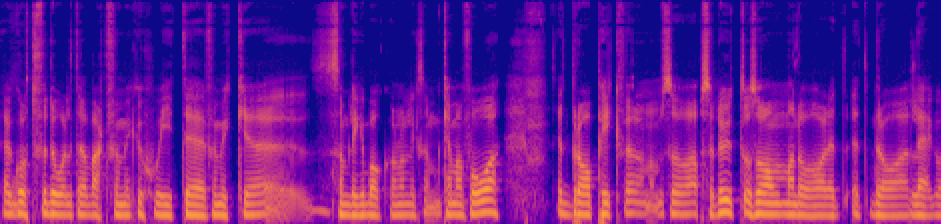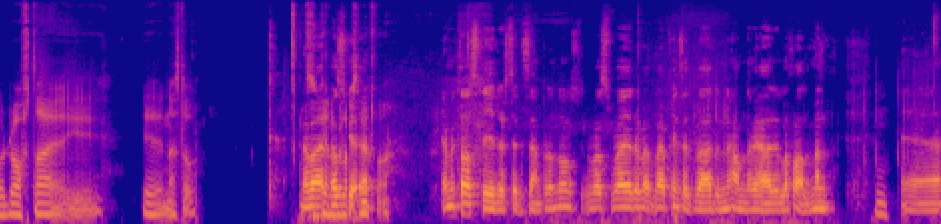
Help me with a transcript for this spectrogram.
Det har gått för dåligt, det har varit för mycket skit, det är för mycket som ligger bakom honom. Liksom. Kan man få ett bra pick för honom så absolut. Och så om man då har ett, ett bra läge att drafta i, i nästa år. Men vad, vad ska, vara. Ja men ta Steelers till exempel. Om de, vad, vad, är det, vad finns ett värde? Nu hamnar vi här i alla fall. Men mm. eh,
